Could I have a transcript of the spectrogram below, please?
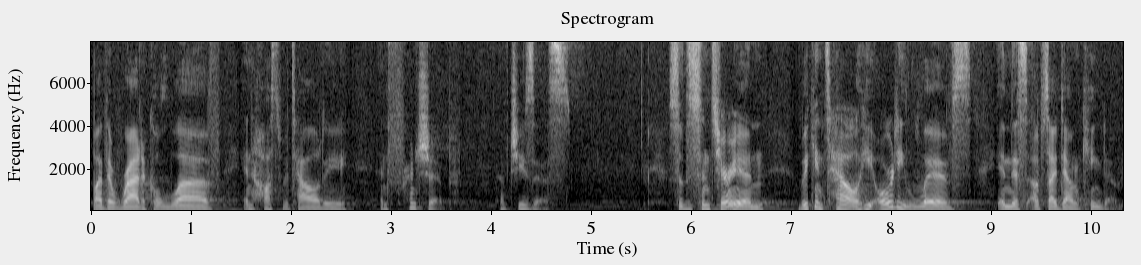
by the radical love and hospitality and friendship of Jesus. So the centurion, we can tell he already lives in this upside down kingdom.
